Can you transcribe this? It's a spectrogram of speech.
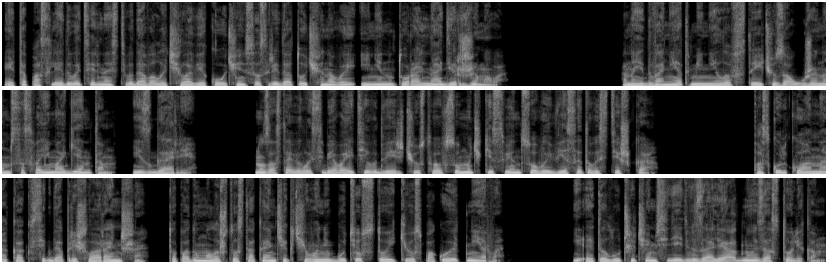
Эта последовательность выдавала человека очень сосредоточенного и ненатурально одержимого. Она едва не отменила встречу за ужином со своим агентом из Гарри, но заставила себя войти в дверь, чувствуя в сумочке свинцовый вес этого стежка. Поскольку она, как всегда, пришла раньше, то подумала, что стаканчик чего-нибудь у стойки успокоит нервы. И это лучше, чем сидеть в зале одной за столиком.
